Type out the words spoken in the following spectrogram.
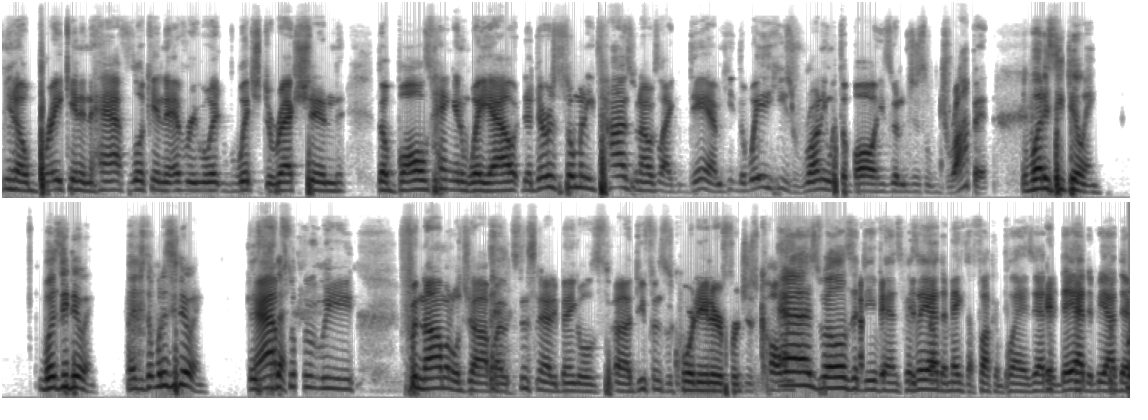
you know breaking in half looking every whi- which direction the ball's hanging way out there was so many times when i was like damn he, the way he's running with the ball he's gonna just drop it what is he doing? What is he doing? Just, what is he doing? This is the- absolutely phenomenal job by the cincinnati bengals uh, defensive coordinator for just calling as well as the defense because they had to make the fucking plays. They had to, they had to be out there.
